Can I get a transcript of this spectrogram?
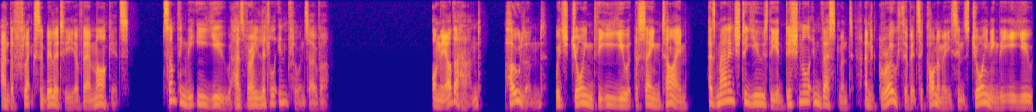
and the flexibility of their markets, something the EU has very little influence over. On the other hand, Poland, which joined the EU at the same time, has managed to use the additional investment and growth of its economy since joining the EU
